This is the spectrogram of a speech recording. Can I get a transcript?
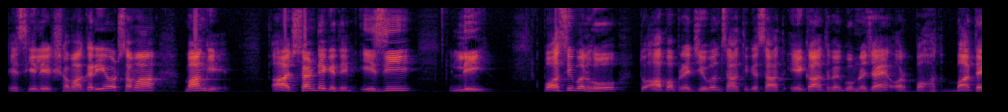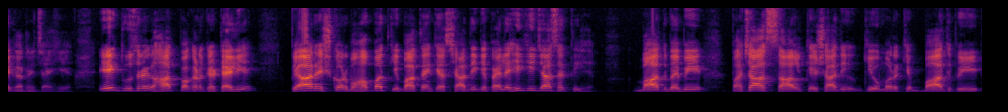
इसके लिए क्षमा करिए और क्षमा मांगिए। आज संडे के दिन इजीली पॉसिबल हो तो आप अपने जीवन साथी के साथ एकांत में घूमने जाएँ और बहुत बातें करनी चाहिए। एक दूसरे का हाथ पकड़ के टहलिए। प्यार, इश्क और मोहब्बत की बातें क्या शादी के पहले ही की जा सकती है? बाद में भी पचास साल के शादी की उम्र के बाद भी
